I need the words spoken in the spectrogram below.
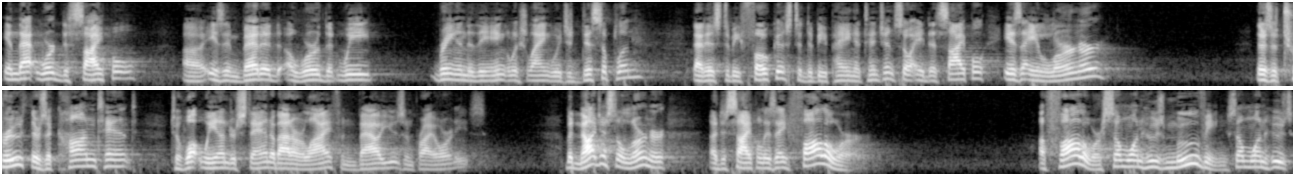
in that word disciple uh, is embedded a word that we bring into the English language discipline. That is to be focused and to be paying attention. So a disciple is a learner. There's a truth, there's a content to what we understand about our life and values and priorities. But not just a learner, a disciple is a follower. A follower, someone who's moving, someone who's,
